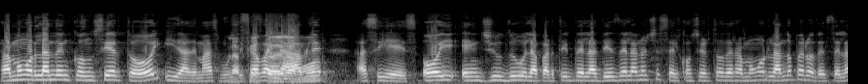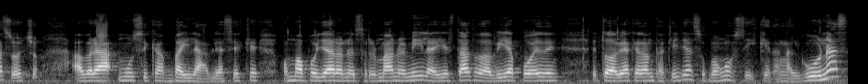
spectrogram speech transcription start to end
Ramón Orlando en concierto hoy y además música bailable. Así es. Hoy en Judul a partir de las 10 de la noche es el concierto de Ramón Orlando, pero desde las 8 habrá música bailable. Así es que vamos a apoyar a nuestro hermano Emil. Ahí está, todavía pueden, eh, todavía quedan taquillas, supongo, sí, quedan algunas,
